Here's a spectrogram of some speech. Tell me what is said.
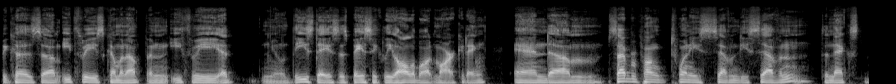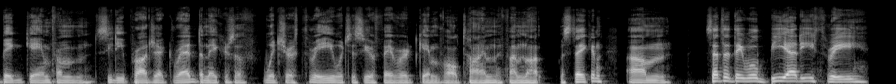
because um, E3 is coming up, and E3 at you know these days is basically all about marketing. And um, Cyberpunk 2077, the next big game from CD Projekt Red, the makers of Witcher 3, which is your favorite game of all time, if I'm not mistaken, um, said that they will be at E3,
